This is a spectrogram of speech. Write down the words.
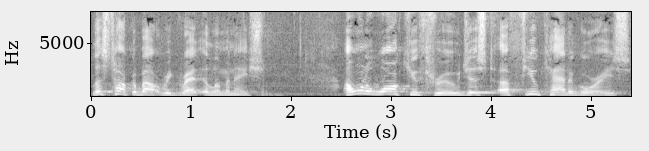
Let's talk about regret elimination. I want to walk you through just a few categories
